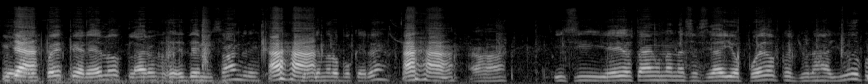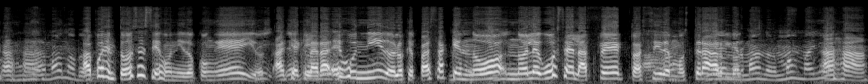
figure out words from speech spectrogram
Pero Ya. Después quererlos, claro, es de mi sangre. Ajá. Porque no lo puedo querer. Ajá. Ajá. Y si ellos están en una necesidad y yo puedo, pues yo les ayudo porque son mis Ajá. hermanos. Ah, pues entonces sí es unido con ellos. Sí, Hay que aclarar, es unido. Lo que pasa es que Mira, no, no le gusta el afecto así, Ajá. Mira, demostrarlo. Mi hermano, el más mayor. Ajá.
